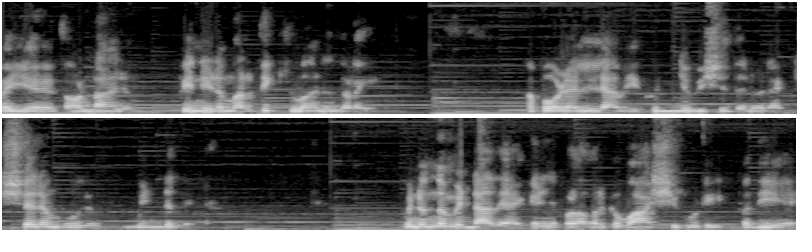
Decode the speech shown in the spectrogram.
പയ്യെ തോണ്ടാനും പിന്നീട് മർദ്ദിക്കുവാനും തുടങ്ങി. അപ്പോഴെല്ലാം ഈ കുഞ്ഞു വിശുദ്ധൻ ഒരു അക്ഷരം പോലും മിണ്ടുന്നില്ല. ഇവനൊന്നും മിണ്ടാതെ ആയി കഴിഞ്ഞപ്പോൾ അവർക്ക് വാശി കൂടി പതിയെ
